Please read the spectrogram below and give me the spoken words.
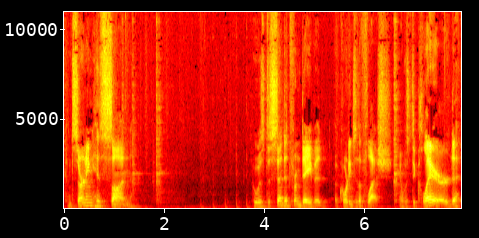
Concerning his son, who was descended from David according to the flesh and was declared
